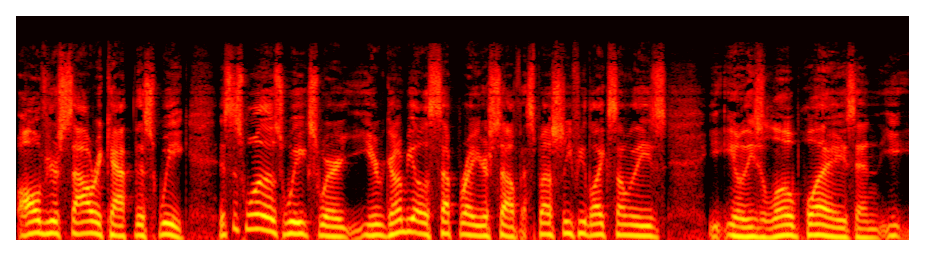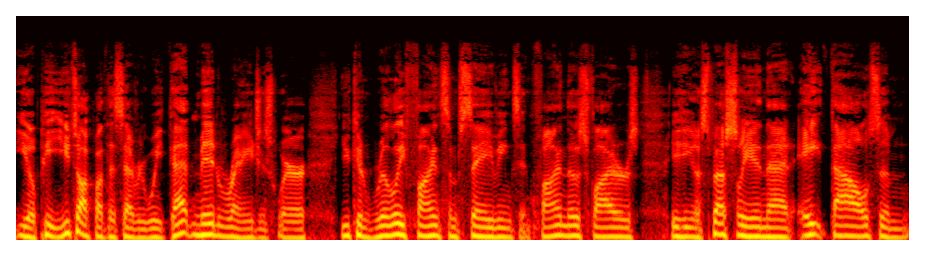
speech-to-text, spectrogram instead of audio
all of your salary cap this week. This is one of those weeks where you're going to be able to separate yourself, especially if you like some of these, you know, these low plays. And, you know, Pete, you talk about this every week. That mid range is where you can really find some savings and find those fighters, you know, especially in that 8,000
